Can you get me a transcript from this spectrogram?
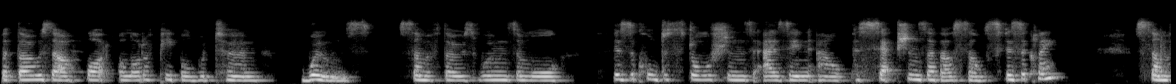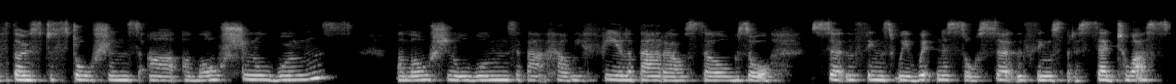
but those are what a lot of people would term wounds. Some of those wounds are more physical distortions, as in our perceptions of ourselves physically. Some of those distortions are emotional wounds, emotional wounds about how we feel about ourselves or certain things we witness or certain things that are said to us.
